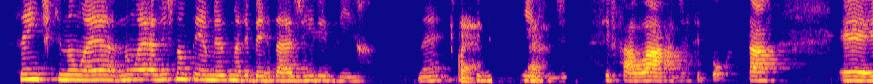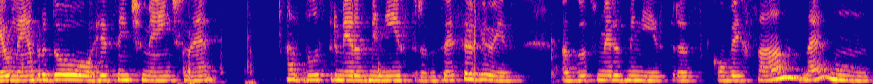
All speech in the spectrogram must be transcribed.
sente que não é, não é, a gente não tem a mesma liberdade de ir e vir, né? De é, se vir, é. de se falar, de se portar. É, eu lembro do recentemente, né? As duas primeiras ministras, não sei se você viu isso, as duas primeiras ministras conversando, né? Num,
